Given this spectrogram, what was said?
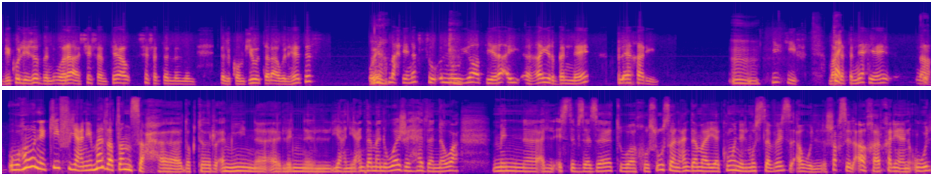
بكل جبن وراء الشاشة نتاعو شاشة الكمبيوتر أو الهاتف ويسمح لنفسه إنه يعطي رأي غير بناء في الآخرين. كيف كيف طيب. في الناحية نعم وهون كيف يعني ماذا تنصح دكتور أمين لن يعني عندما نواجه هذا النوع من الاستفزازات وخصوصا عندما يكون المستفز أو الشخص الآخر خلينا نقول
